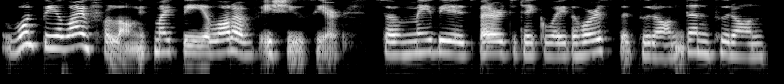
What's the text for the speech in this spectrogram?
won't be alive for long. It might be a lot of issues here. So maybe it's better to take away the horse that put on, then put on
